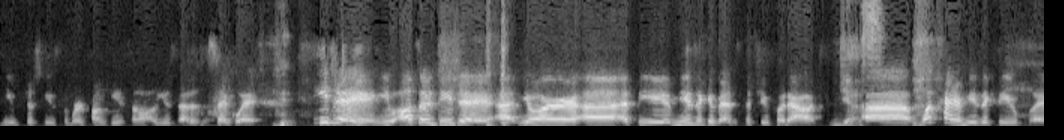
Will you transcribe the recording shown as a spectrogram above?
you've just used the word funky so I'll use that as a segue. DJing. You also DJ at your uh, at the music events that you put out. Yes. Uh, what kind of music do you play?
